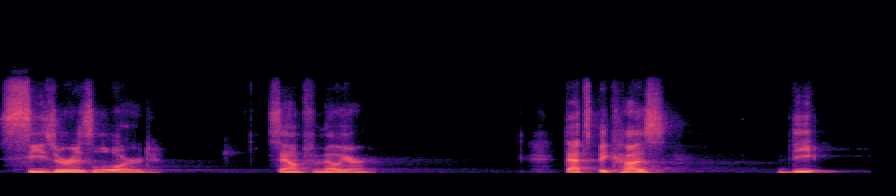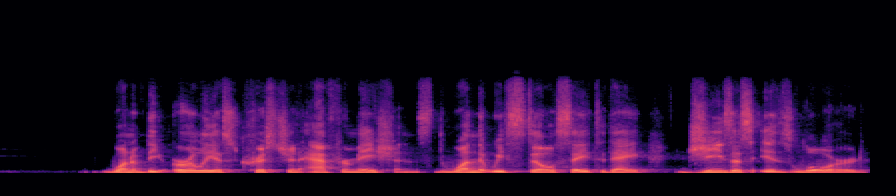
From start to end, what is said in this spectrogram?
Caesar is Lord. Sound familiar? That's because the one of the earliest Christian affirmations, the one that we still say today, Jesus is Lord,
